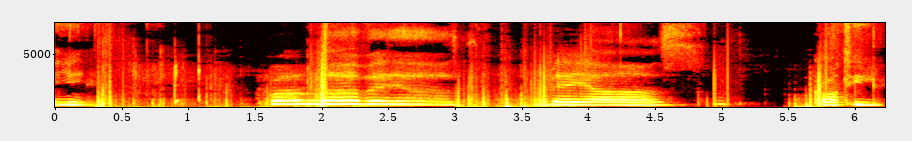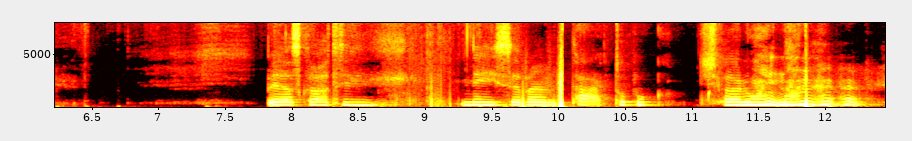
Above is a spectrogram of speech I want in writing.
Yeğil. Valla beyaz. Beyaz. Katil. Beyaz katil. Neyse ben tak topuk çıkarım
